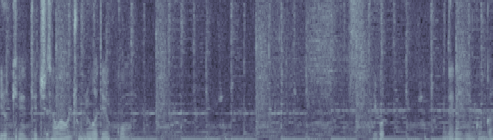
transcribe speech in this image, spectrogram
이렇게 대치 상황은 종료가 되었고 이거 내가 이긴 건가?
